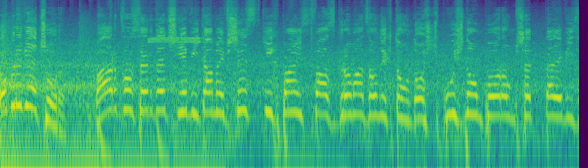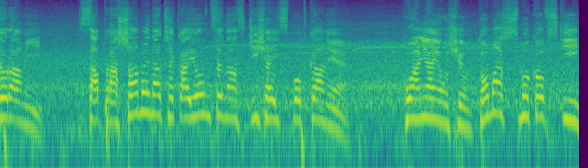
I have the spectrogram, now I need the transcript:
Dobry wieczór! Bardzo serdecznie witamy wszystkich Państwa zgromadzonych tą dość późną porą przed telewizorami. Zapraszamy na czekające nas dzisiaj spotkanie. Kłaniają się Tomasz Smokowski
